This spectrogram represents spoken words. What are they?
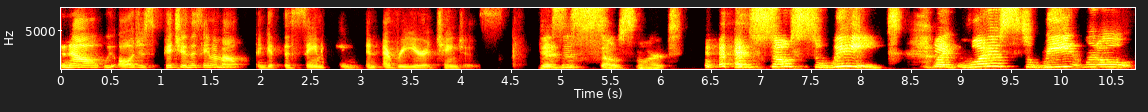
So now we all just pitch in the same amount and get the same thing. And every year it changes. This is so smart and so sweet. Like, what a sweet little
